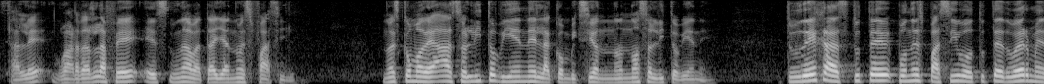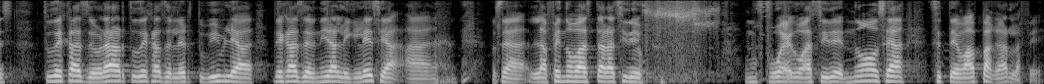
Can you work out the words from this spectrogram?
¿Sale? Guardar la fe es una batalla, no es fácil. No es como de, ah, solito viene la convicción. No, no solito viene. Tú dejas, tú te pones pasivo, tú te duermes, tú dejas de orar, tú dejas de leer tu Biblia, dejas de venir a la iglesia. o sea, la fe no va a estar así de un fuego, así de, no, o sea, se te va a apagar la fe.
